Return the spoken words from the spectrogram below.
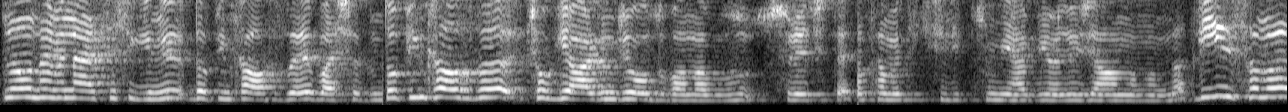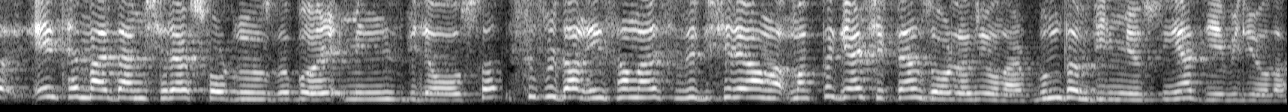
Sınavın hemen ertesi günü doping hafızaya başladım. Doping hafıza çok yardımcı oldu bana bu süreçte. Matematik, fizik, kimya, biyoloji anlamında. Bir insana en temelden bir şeyler sorduğunuzda bu öğretmeniniz bile olsa sıfırdan insanlar size bir şeyler anlatmakta gerçekten zorlanıyorlar. Bunu da bilmiyorsun ya diyebiliyorlar.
